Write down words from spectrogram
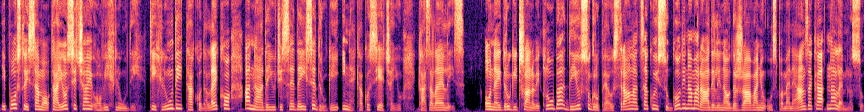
I postoji samo taj osjećaj ovih ljudi tih ljudi tako daleko, a nadajući se da ih se drugi i nekako sjećaju, kazala je Liz. Ona i drugi članovi kluba dio su grupe Australaca koji su godinama radili na održavanju uspomene Anzaka na Lemnosu.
